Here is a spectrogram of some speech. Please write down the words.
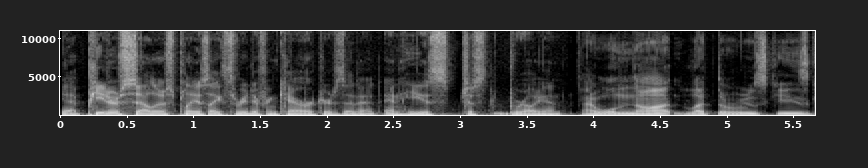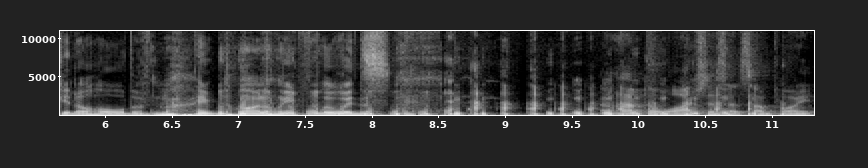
Yeah, Peter Sellers plays like three different characters in it, and he's just brilliant. I will not let the Ruskies get a hold of my bodily fluids. I'll have to watch this at some point.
